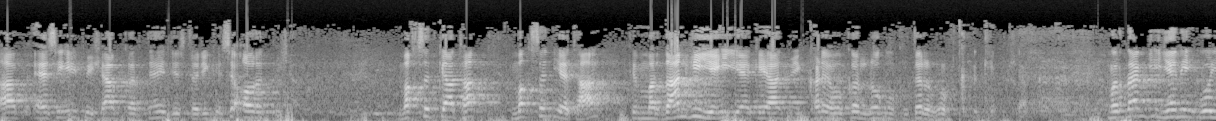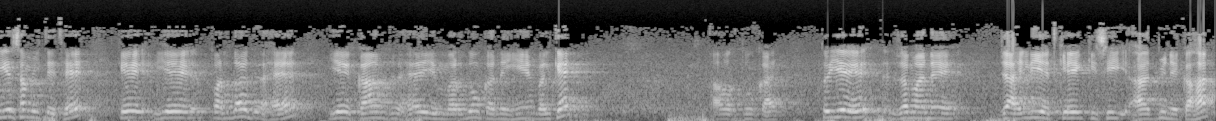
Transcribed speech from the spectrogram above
آپ ایسے ہی پیشاب کرتے ہیں جس طریقے سے عورت پیشاب مقصد کیا تھا؟ مقصد یہ تھا کہ مردانگی یہی ہے کہ آدمی کھڑے ہو کر لوگوں کی طرف رخ کر کے پیشاب کرے مردانگی یعنی وہ یہ سمجھتے تھے کہ یہ پردہ جو ہے، یہ کام جو ہے، یہ مردوں کا نہیں ہے، بلکہ عورتوں کا ہے۔ تو یہ زمانے جاہلیت کے کسی آدمی نے کہا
